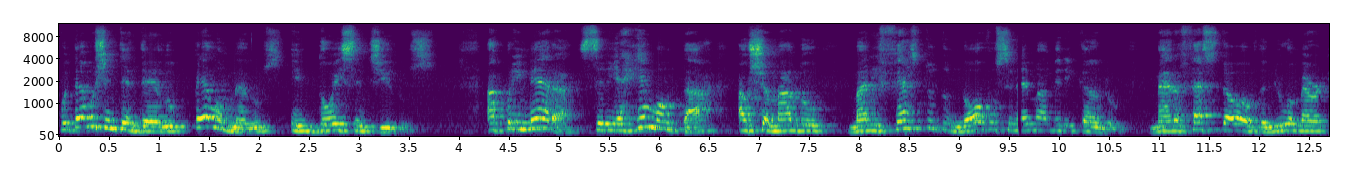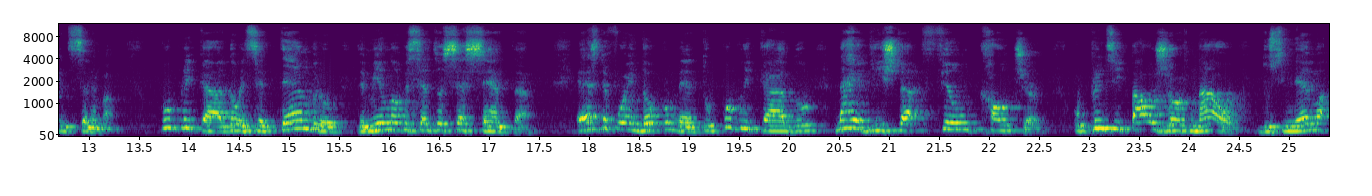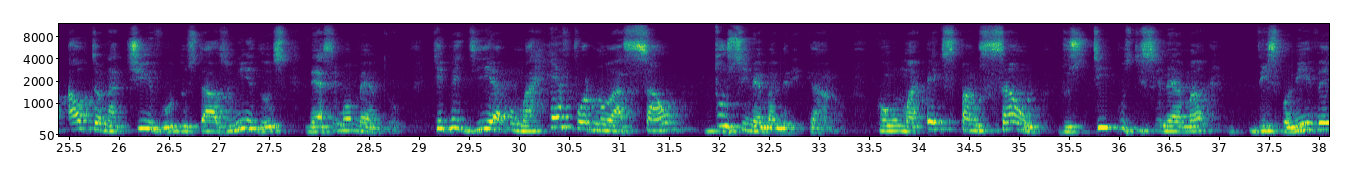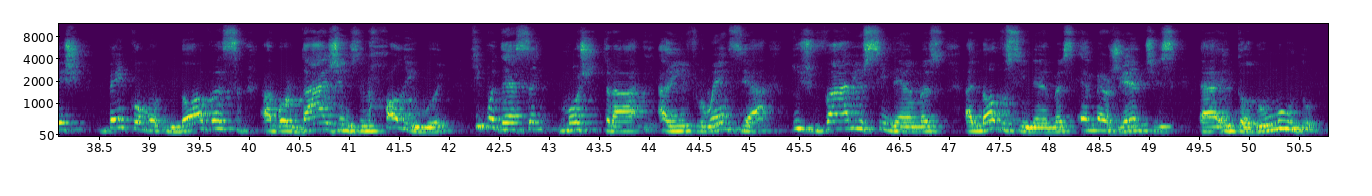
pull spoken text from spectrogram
podemos entendê-lo pelo menos em dois sentidos. A primeira seria remontar ao chamado Manifesto do Novo Cinema Americano, Manifesto of the New American Cinema, publicado em setembro de 1960. Este foi um documento publicado na revista Film Culture, o principal jornal do cinema alternativo dos Estados Unidos nesse momento que pedia uma reformulação do cinema americano, com uma expansão dos tipos de cinema disponíveis, bem como novas abordagens em Hollywood que pudessem mostrar a influência dos vários cinemas, novos cinemas emergentes uh, em todo o mundo.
